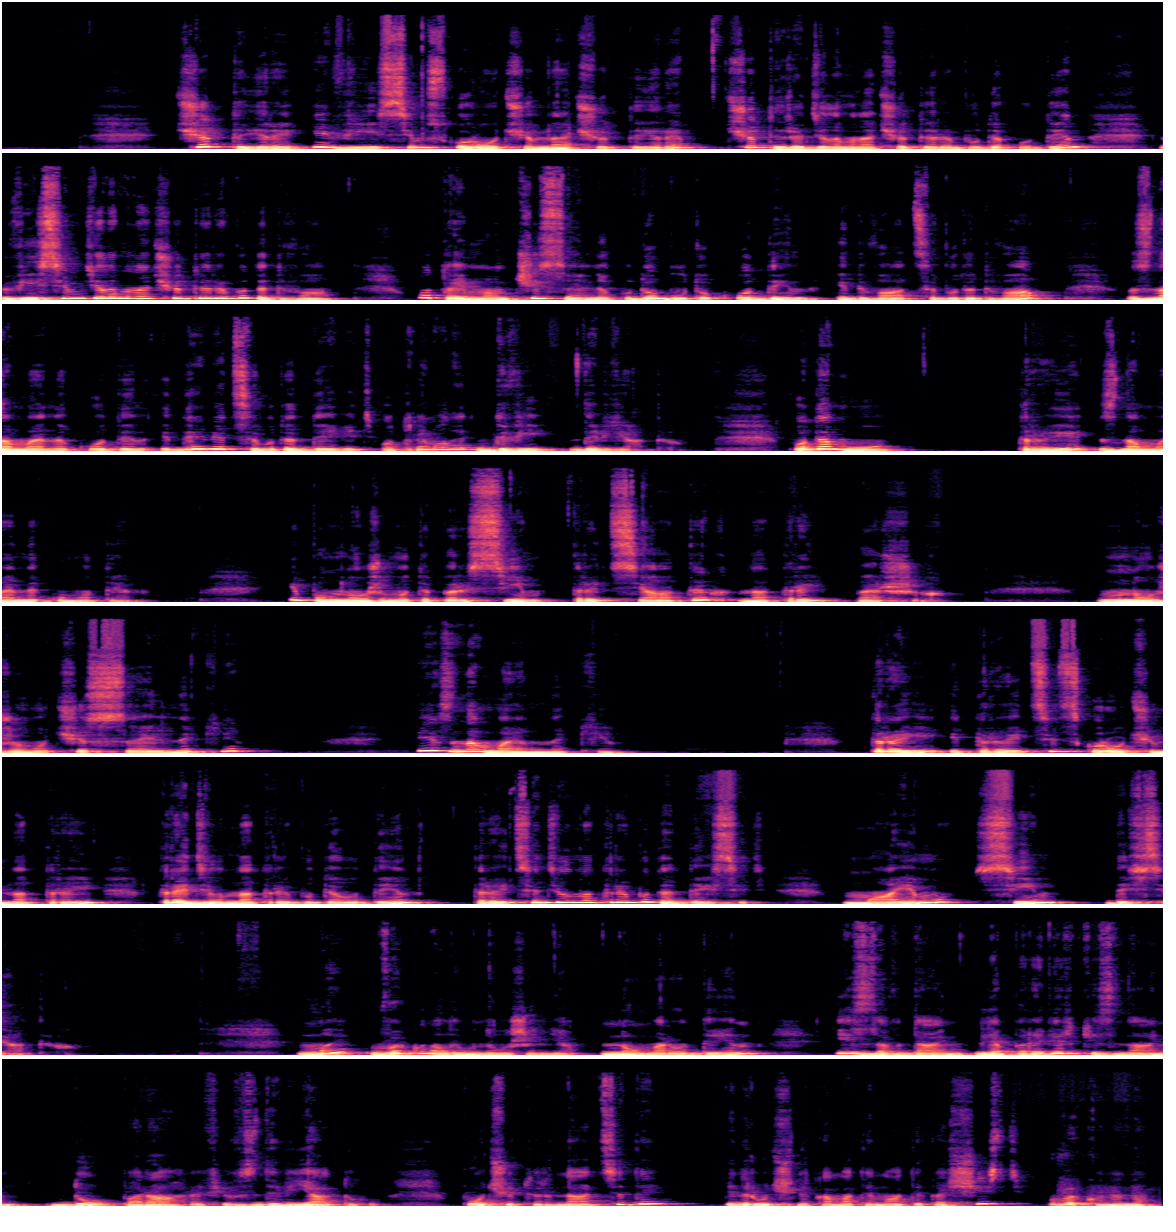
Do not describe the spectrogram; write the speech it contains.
4 і 8 скорочуємо на 4. 4 ділимо на 4 буде 1. 8 ділимо на 4 буде 2. Отримаємо чисельнику добуток 1 і 2 це буде 2. В знаменнику 1 і 9 це буде 9. Отримали 2 дев'ятих. Подамо 3 знаменником 1. І помножимо тепер 7 тридцятих на 3 перших. Множимо чисельники і знаменники. 3 і 30 скорочуємо на 3. 3 ділимо на 3 буде 1. 30 ділимо на 3 буде 10. Маємо 7 десятих. Ми виконали множення номер 1 із завдань для перевірки знань до параграфів з 9 по 14 підручника Математика 6 виконано.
